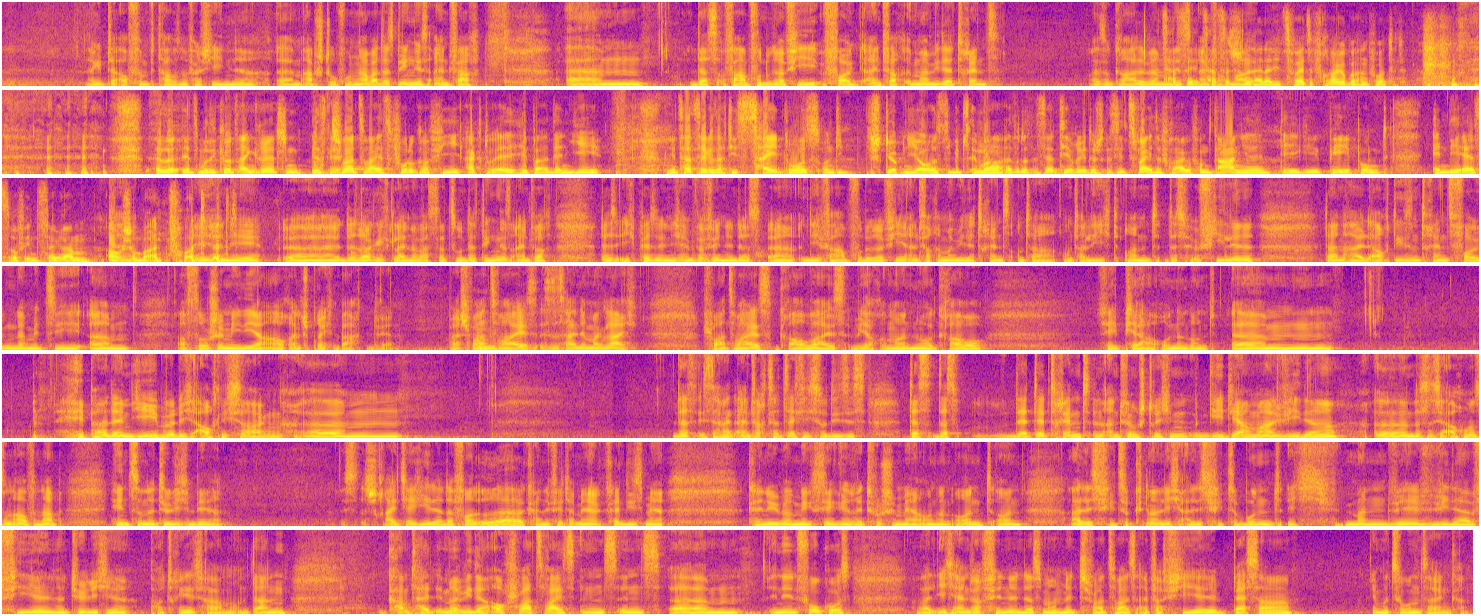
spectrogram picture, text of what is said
Da gibt es ja auch 5000 verschiedene ähm, Abstufungen. Aber das Ding ist einfach, ähm, dass Farbfotografie folgt einfach immer wieder Trends. Also gerade wenn man jetzt, jetzt, jetzt hast du schon leider die zweite Frage beantwortet. also jetzt muss ich kurz eingrätschen. Ist okay. Schwarz-Weiß-Fotografie aktuell hipper denn je? Und jetzt hast du ja gesagt, die ist zeitlos und die stirbt nie aus, die gibt es immer. Also das ist ja theoretisch, ist die zweite Frage vom Daniel, dgp.nds auf Instagram, auch ja. schon beantwortet. Ja, nee, äh, da sage ich gleich noch was dazu. Das Ding ist einfach, dass ich persönlich einfach finde, dass äh, die Farbfotografie einfach immer wieder Trends unter, unterliegt und dass viele dann halt auch diesen Trends folgen, damit sie ähm, auf Social Media auch entsprechend beachtet werden. Bei Schwarz-Weiß mhm. ist es halt immer gleich. Schwarz-Weiß, Grau-Weiß, wie auch immer, nur Grau, Sepia und und und. Ähm, hipper denn je, würde ich auch nicht sagen. Ähm, das ist halt einfach tatsächlich so dieses, das, das, der, der Trend in Anführungsstrichen geht ja mal wieder, das ist ja auch immer so ein Auf und Ab, hin zu natürlichen Bildern. Es, schreit ja jeder davon, keine Filter mehr, kein dies mehr, keine übermäßige Retusche mehr und und und und alles viel zu knallig, alles viel zu bunt. Ich, man will wieder viel natürliche Porträts haben und dann kommt halt immer wieder auch Schwarz-Weiß ins, ins, ähm, in den Fokus, weil ich einfach finde, dass man mit Schwarz-Weiß einfach viel besser Emotionen zeigen kann.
